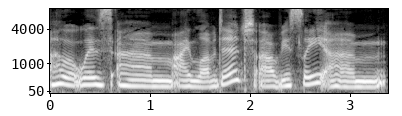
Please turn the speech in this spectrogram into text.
Oh, it was. Um, I loved it. Obviously, um,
